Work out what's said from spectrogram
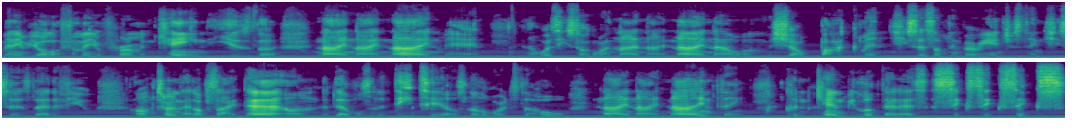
many of y'all are familiar with Herman Cain. He is the 999 man. In other words, he's talking about 999 now. Um, Michele Bachmann, she says something very interesting. She says that if you um, turn that upside down, the devil's in the details. In other words, the whole 999 thing couldn't can be looked at as 666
